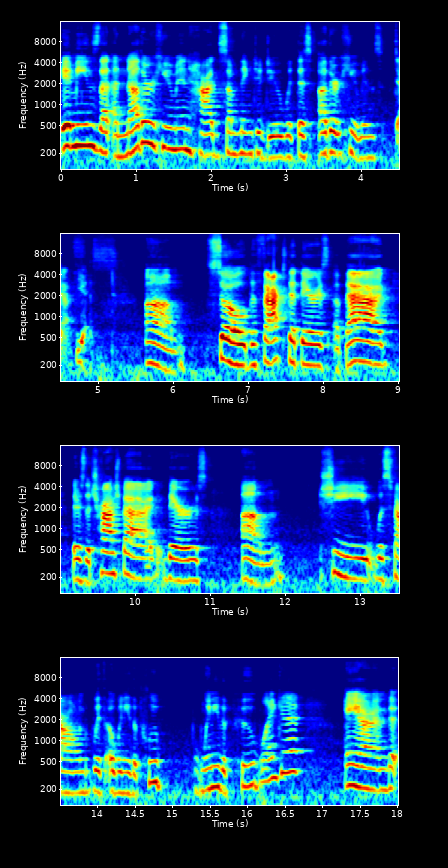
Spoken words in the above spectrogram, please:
It means that another human had something to do with this other human's death. yes Um, so the fact that there's a bag, there's a trash bag, there's um, she was found with a Winnie the Pooh Winnie the Pooh blanket, and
